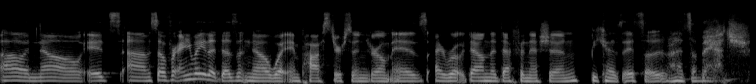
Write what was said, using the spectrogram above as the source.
Oh no, it's um so for anybody that doesn't know what imposter syndrome is, I wrote down the definition because it's a it's a bitch.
